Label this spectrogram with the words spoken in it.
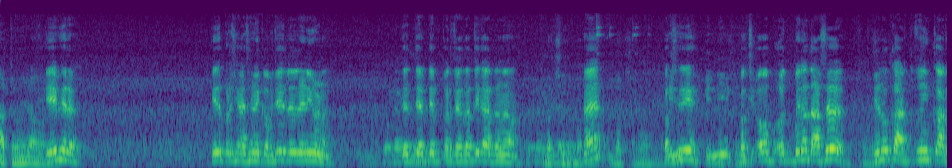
ਹੱਥ ਨਹੀਂ ਲਾਵਾਂਗਾ। ਇਹ ਫਿਰ ਇਹ ਪ੍ਰਸ਼ਾਸਨ ਨੇ ਕਬਜ਼ੇ 'ਚ ਲੈ ਲੈਣੀ ਹੁਣ। ਤੇ ਤੇਰੇ ਤੇ ਪਰਚਾ ਦਰਜ ਕਰ ਦੇਣਾ। ਬਖਸ਼ ਦੇ ਹੈ? ਬਖਸ਼ ਦੇ ਬਖਸ਼ ਦੇ ਬਖਸ਼ ਉਹ ਉਹ ਪਹਿਲਾਂ ਦੱਸ ਜਿਹਨੂੰ ਘਰ ਤੋਂ ਤੁਸੀਂ ਘਰ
